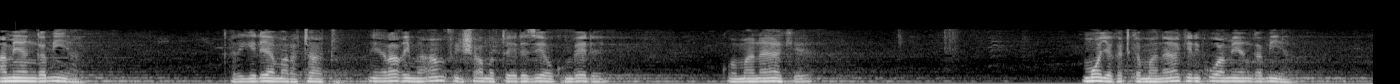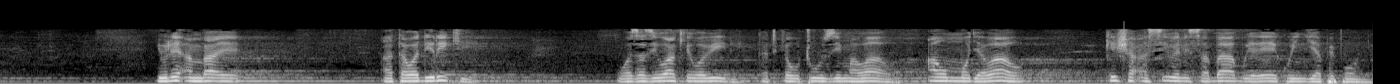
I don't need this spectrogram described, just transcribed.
أميانغمية كرجلية مرتاتو ni raghima amfi inshaallah tutaelezea huku mbele kwa maana yake moja katika maana yake ni kuwa ameangamia. Yule ambaye atawadiriki wazazi wake wawili katika utu uzima wao au mmoja wao kisha asiwe ni sababu ya yeye kuingia peponi.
